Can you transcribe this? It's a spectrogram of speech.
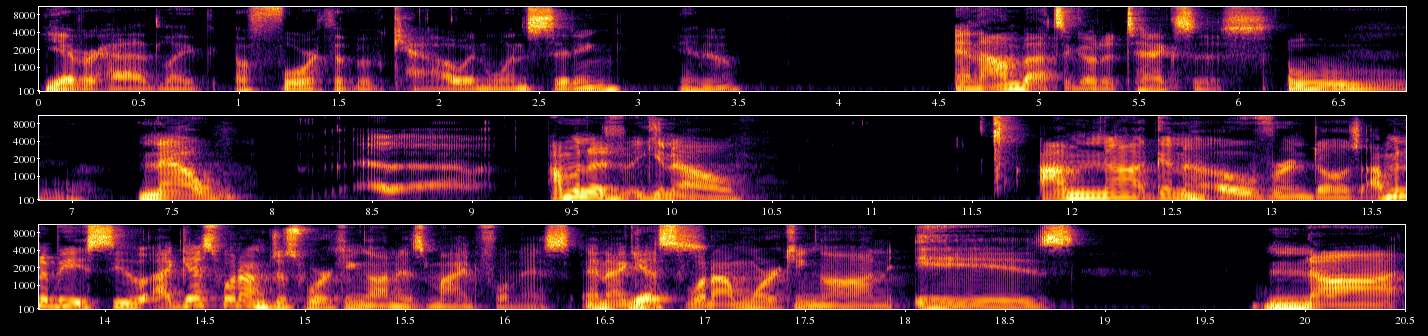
You ever had like a fourth of a cow in one sitting? You know? And I'm about to go to Texas. Ooh. Now, uh, I'm gonna, you know, I'm not gonna overindulge. I'm gonna be see. I guess what I'm just working on is mindfulness, and I guess what I'm working on is not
